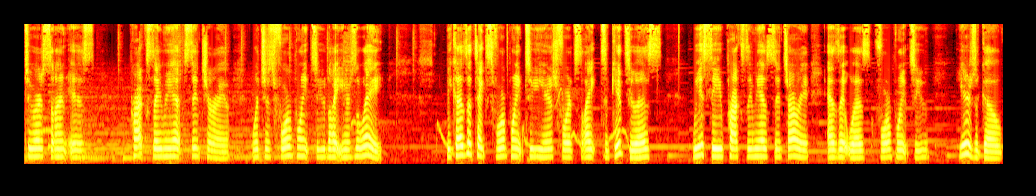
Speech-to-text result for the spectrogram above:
to our sun is Proxima Centauri, which is 4.2 light years away. Because it takes 4.2 years for its light to get to us, we see Proxima Centauri as it was 4.2 years ago.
